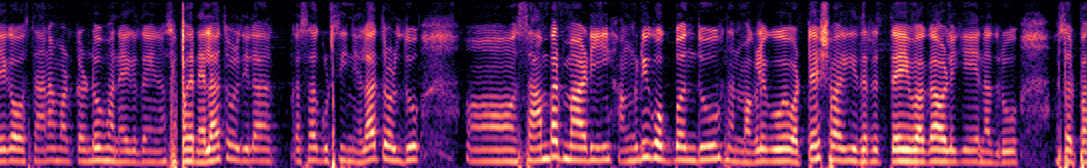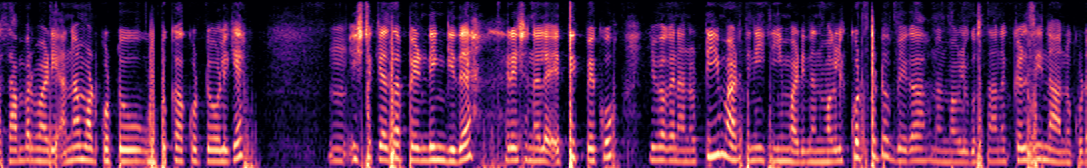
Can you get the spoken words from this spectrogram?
ಬೇಗ ಸ್ನಾನ ಮಾಡ್ಕೊಂಡು ಮನೆಗೆ ಏನೋ ಸ್ವಲ್ಪ ನೆಲ ತೊಳೆದಿಲ್ಲ. ಕಸ ಗುಡಿಸಿ ನೆಲ ತೊಳೆದು ಸಾಂಬಾರು ಮಾಡಿ, ಅಂಗಡಿಗೆ ಹೋಗಿ ಬಂದು ನನ್ನ ಮಗಳಿಗೂ ಹೊಟ್ಟೆ ಇದಿರುತ್ತೆ ಇವಾಗ ಅವಳಿಗೆ ಏನಾದರೂ ಸ್ವಲ್ಪ ಸಾಂಬಾರು ಮಾಡಿ ಅನ್ನ ಮಾಡಿಕೊಟ್ಟು, ಊಟಕ್ಕೆ ಹಾಕ್ಕೊಟ್ಟು ಅವಳಿಗೆ ಇಷ್ಟು ಕೆಲಸ ಪೆಂಡಿಂಗ್ ಇದೆ. ರೇಷನ್ ಎಲ್ಲ ಎತ್ತಿಕ್ಬೇಕು. ಇವಾಗ ನಾನು ಟೀ ಮಾಡ್ತೀನಿ. ಟೀ ಮಾಡಿ ನನ್ನ ಮಗಳಿಗೆ ಕೊಟ್ಬಿಟ್ಟು ಬೇಗ ನನ್ನ ಮಗಳಿಗೂ ಸ್ನಾನಕ್ಕೆ ಕಳಿಸಿ ನಾನು ಕೂಡ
